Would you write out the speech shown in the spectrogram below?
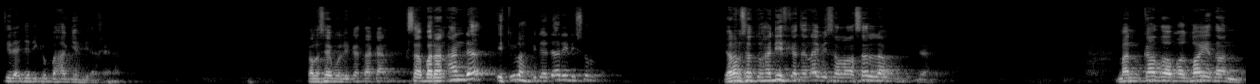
tidak jadi kebahagiaan di akhirat. Kalau saya boleh katakan, kesabaran Anda itulah bidadari di surga. Dalam satu hadis kata Nabi wasallam, ya. Man kadhaba ghaidan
